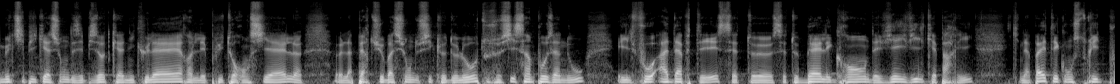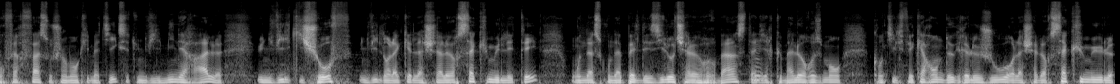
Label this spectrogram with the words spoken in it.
multiplication des épisodes caniculaires, les pluies torrentielles, euh, la perturbation du cycle de l'eau, tout ceci s'impose à nous et il faut adapter cette, euh, cette belle et grande et vieille ville qu'est Paris, qui n'a pas été construite pour faire face au changement climatique. C'est une ville minérale, une ville qui chauffe, une ville dans laquelle la chaleur s'accumule l'été. On a ce qu'on appelle des îlots de chaleur urbains, c'est-à-dire mm. que malheureusement, quand il fait 40 degrés le jour, la chaleur s'accumule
